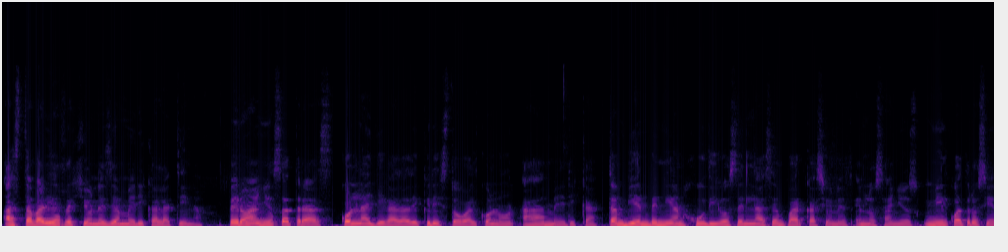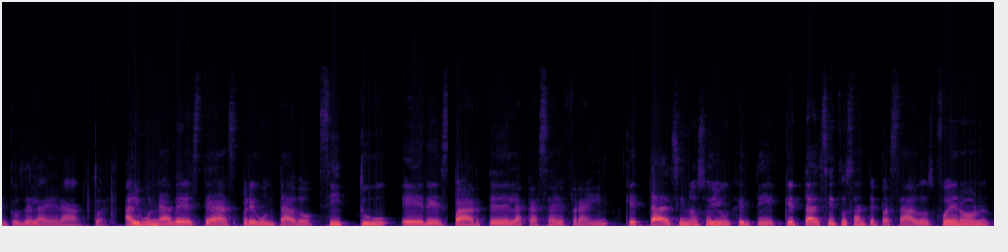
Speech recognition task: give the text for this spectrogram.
hasta varias regiones de América Latina. Pero años atrás, con la llegada de Cristóbal Colón a América, también venían judíos en las embarcaciones en los años 1400 de la era actual. ¿Alguna vez te has preguntado si tú eres parte de la casa de Efraín? ¿Qué tal si no soy un gentil? ¿Qué tal si tus antepasados fueron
